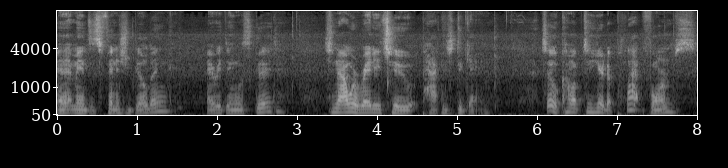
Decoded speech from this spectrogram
and that means it's finished building. Everything looks good. So now we're ready to package the game. So come up to here to platforms,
